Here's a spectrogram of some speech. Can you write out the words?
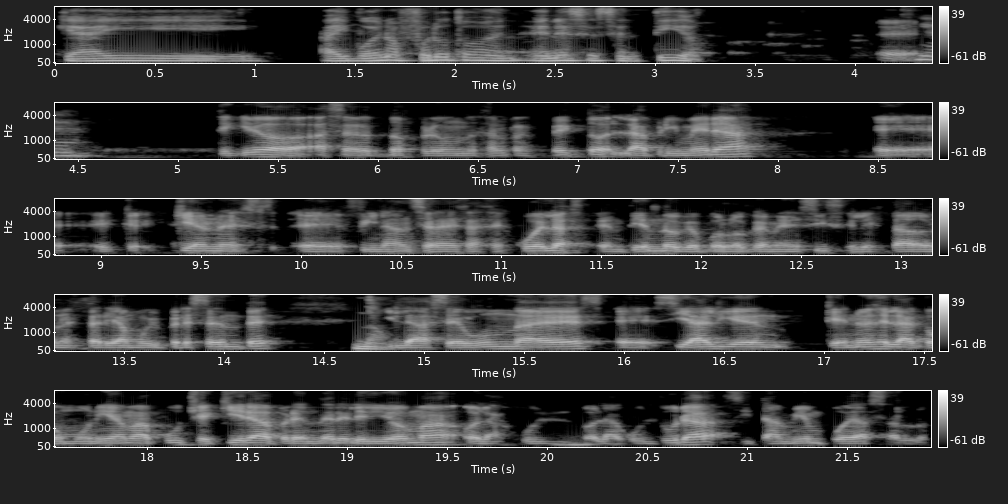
que hay, hay buenos frutos en, ese sentido. Eh, te quiero hacer dos preguntas al respecto. La primera, eh, quiénes eh, financian estas escuelas. Entiendo que por lo que me decís el Estado no estaría muy presente. Y la segunda es si alguien que no es de la comunidad mapuche quiere aprender el idioma o la, o la cultura, si también puede hacerlo.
